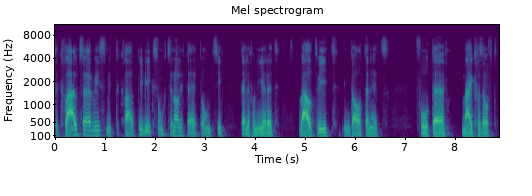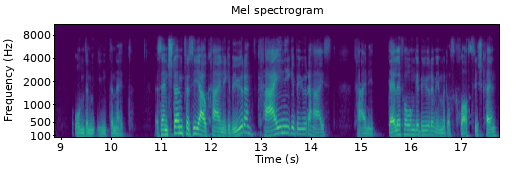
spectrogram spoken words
den Cloud-Service mit der Cloud PBX-Funktionalität und sie telefonieren weltweit im Datennetz von der Microsoft und dem Internet. Es entstehen für sie auch keine Gebühren. Keine Gebühren heißt keine Telefongebühren, wie man das klassisch kennt.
